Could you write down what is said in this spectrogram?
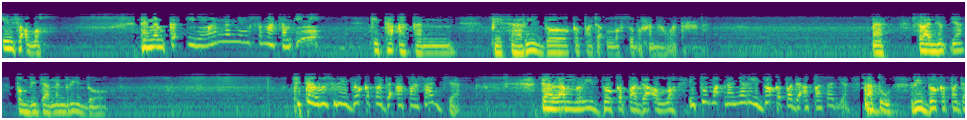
insya Allah dengan keimanan yang semacam ini kita akan bisa ridho kepada Allah Subhanahu wa taala. Nah, selanjutnya pembidangan ridho. Kita harus ridho kepada apa saja. Dalam ridho kepada Allah, itu maknanya ridho kepada apa saja. Satu, ridho kepada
